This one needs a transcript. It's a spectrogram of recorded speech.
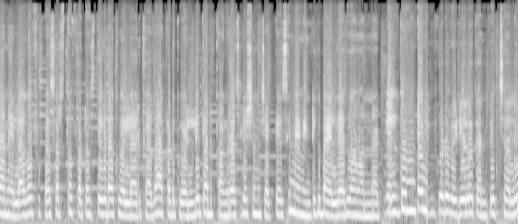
తను ఎలాగో ప్రొఫెసర్స్తో ఫొటోస్ దిగడానికి వెళ్ళారు కదా అక్కడికి వెళ్ళి తనకు కంగ్రాచులేషన్ చెప్పేసి మేము ఇంటికి బయలుదేరదాం అన్నట్టు. వెళ్తుంటే మేము కూడా వీడియోలో కనిపించాలి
